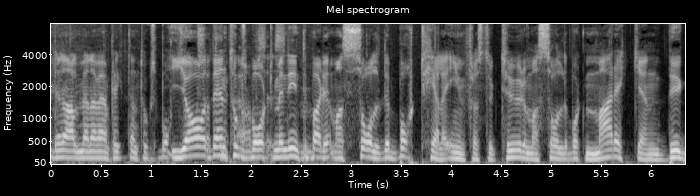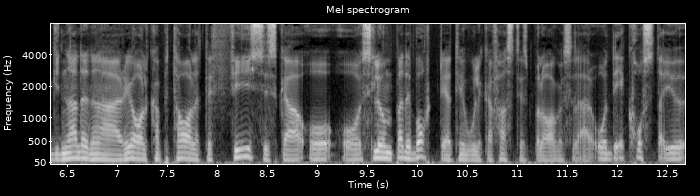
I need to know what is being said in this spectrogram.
Den allmänna värnplikten togs bort Ja, också, den togs bort, men det är inte bara det. Man sålde bort hela infrastrukturen, man sålde bort marken, byggnaderna, realkapitalet, det fysiska och, och slumpade bort det till olika fastighetsbolag och sådär. Och det kostar ju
